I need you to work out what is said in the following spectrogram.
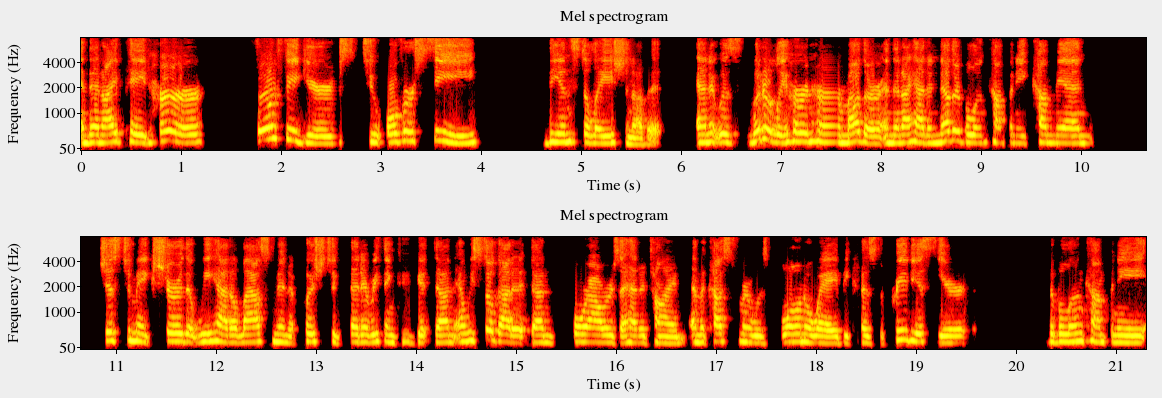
and then I paid her four figures to oversee the installation of it. And it was literally her and her mother. And then I had another balloon company come in just to make sure that we had a last minute push to that everything could get done. And we still got it done four hours ahead of time. And the customer was blown away because the previous year, the balloon company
